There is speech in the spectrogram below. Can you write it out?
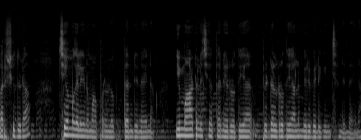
పరిశుద్ధుడా చేయమగలిగిన మా పరులకు తండ్రి నాయన ఈ మాటల చేత నీ హృదయ బిడ్డల హృదయాలు మీరు వెలిగించండి నాయన.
